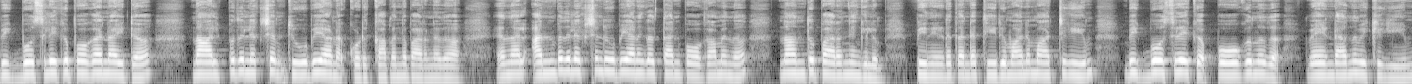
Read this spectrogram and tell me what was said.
ബിഗ് ബോസിലേക്ക് പോകാനായിട്ട് നാൽപ്പത് ലക്ഷം രൂപയാണ് കൊടുക്കാമെന്ന് പറഞ്ഞത്. എന്നാൽ അൻപത് ലക്ഷം രൂപയാണെങ്കിൽ താൻ പോകാമെന്ന് നന്ദു പറഞ്ഞെങ്കിലും പിന്നീട് തന്റെ തീരുമാനം മാറ്റുകയും ബിഗ് ബോസിലേക്ക് പോകുന്നത് വേണ്ടാന്ന് വയ്ക്കുകയും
